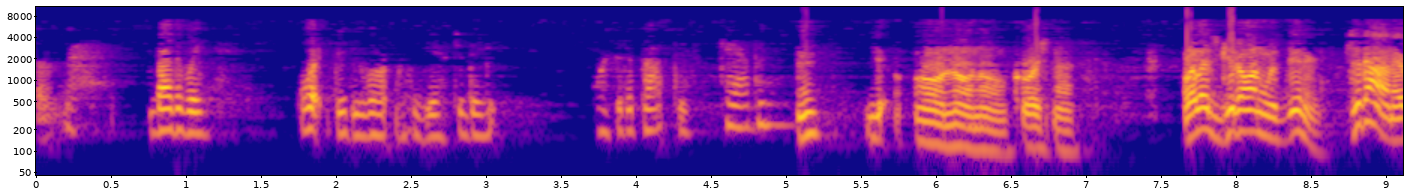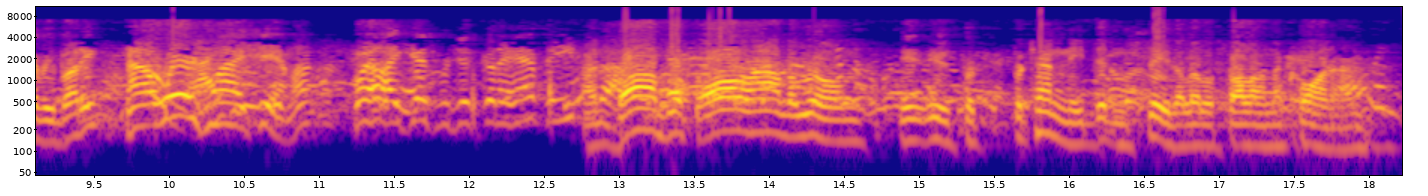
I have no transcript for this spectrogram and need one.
Uh, by the way, what did he want with you yesterday? Was it about this cabin? Hmm? Yeah, Oh, no, no, of course not. Well, let's get on with dinner. Sit down, everybody. Now, where's my Jim, huh? Well, I guess we're just going to have to eat And Bob looked all around the room. He, he was pre- pretending he didn't see the little fellow in the corner.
